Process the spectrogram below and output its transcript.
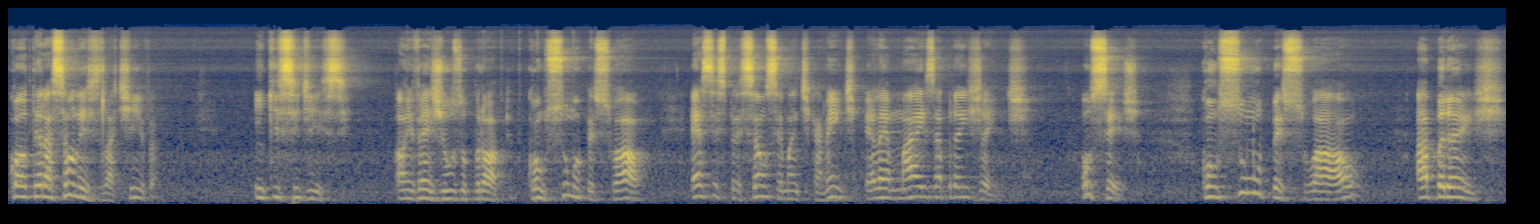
Com a alteração legislativa, em que se disse, ao invés de uso próprio, consumo pessoal, essa expressão semanticamente ela é mais abrangente. Ou seja, consumo pessoal abrange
